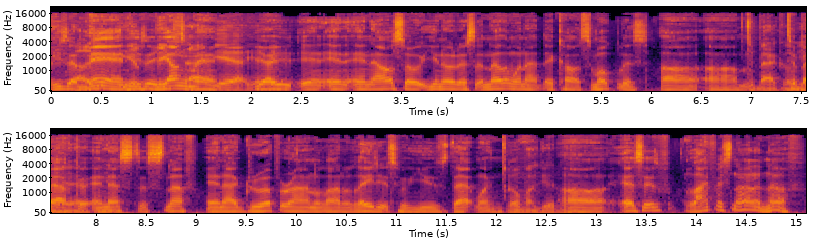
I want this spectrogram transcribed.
he's a uh, man. He's a young man. Yeah, yeah. yeah, And, and, and also, you know, there's another one out there called smokeless uh, um, tobacco. Tobacco, yeah, and yeah. that's the snuff. And I grew up around a lot of ladies who used that one. Oh my goodness! Uh, as if life is not enough,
